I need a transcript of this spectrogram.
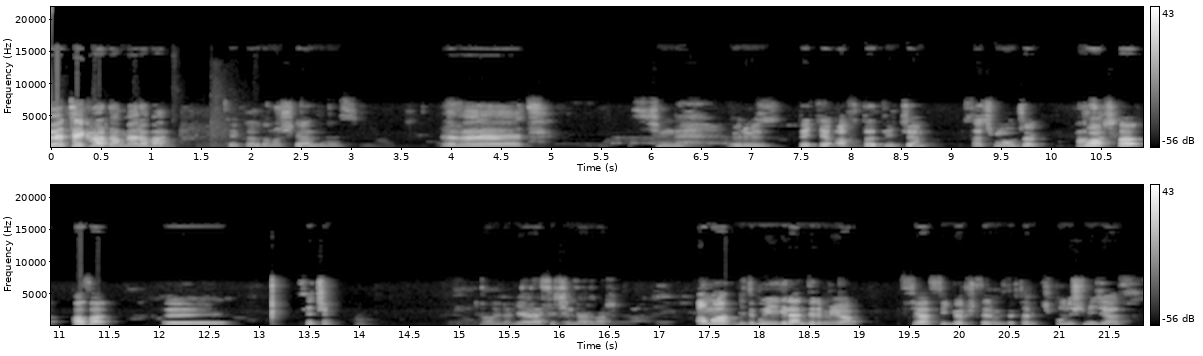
Evet tekrardan merhaba. Tekrardan hoş geldiniz. Evet. Şimdi önümüzdeki hafta diyeceğim saçma olacak. Bu Pazar. hafta pazar ee, seçim. Aynen. Yerel seçimler var. Ama bizi bu ilgilendirmiyor. Siyasi görüşlerimizi tabii ki konuşmayacağız.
